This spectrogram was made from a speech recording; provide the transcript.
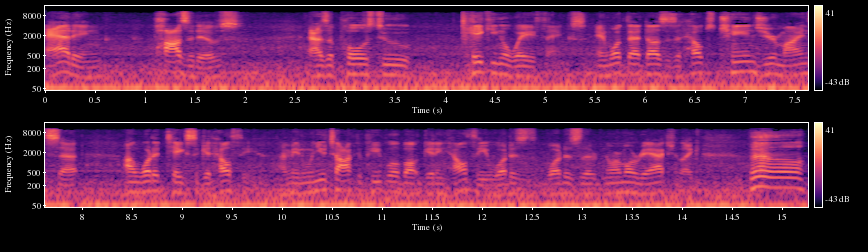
adding positives as opposed to taking away things. And what that does is it helps change your mindset on what it takes to get healthy. I mean, when you talk to people about getting healthy, what is what is the normal reaction? Like, well,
